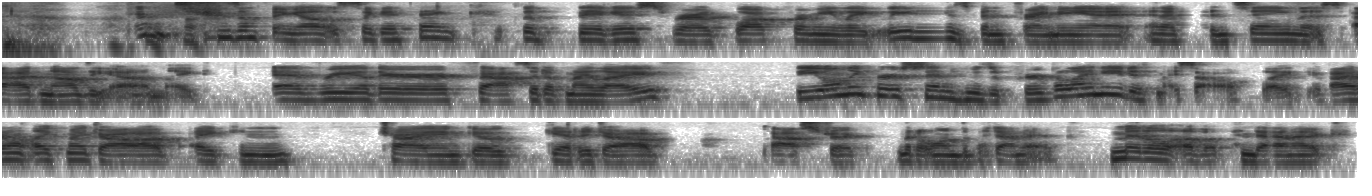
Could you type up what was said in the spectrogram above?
do something else. Like, I think the biggest roadblock for me lately has been framing it. And I've been saying this ad nauseum, like every other facet of my life. The only person whose approval I need is myself. Like, if I don't like my job, I can try and go get a job asterisk middle of the pandemic middle of a pandemic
